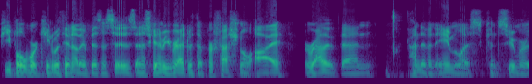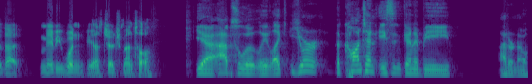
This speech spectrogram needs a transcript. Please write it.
people working within other businesses and it's going to be read with a professional eye rather than kind of an aimless consumer that maybe wouldn't be as judgmental. Yeah, absolutely. Like your the content isn't going to be I don't know,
